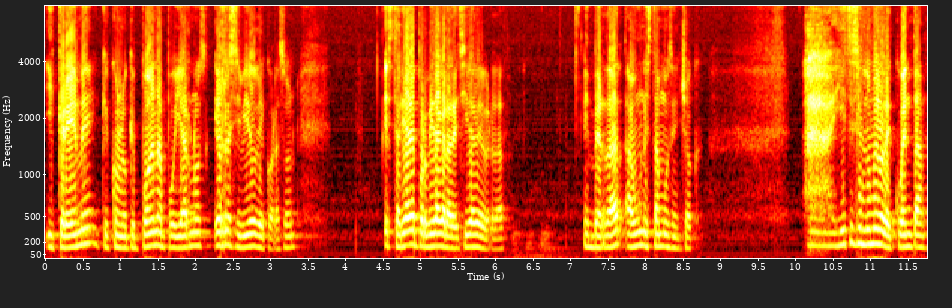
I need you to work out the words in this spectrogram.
y créeme que con lo que puedan apoyarnos es recibido de corazón. Estaría de por vida agradecida de verdad. En verdad, aún estamos en shock. Y este es el número de cuenta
